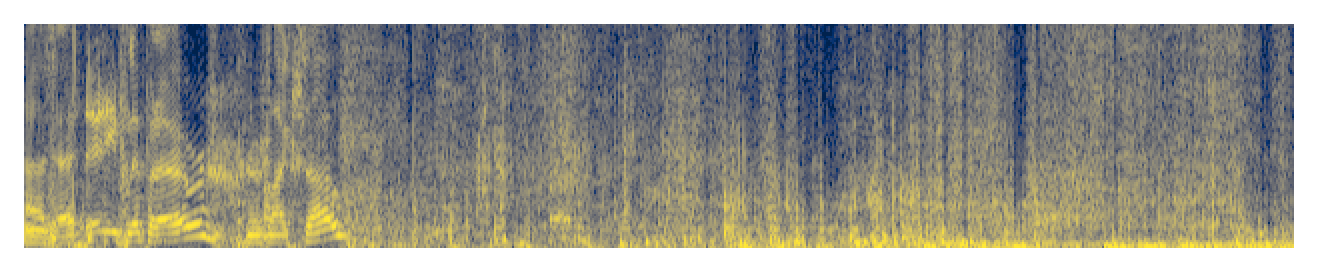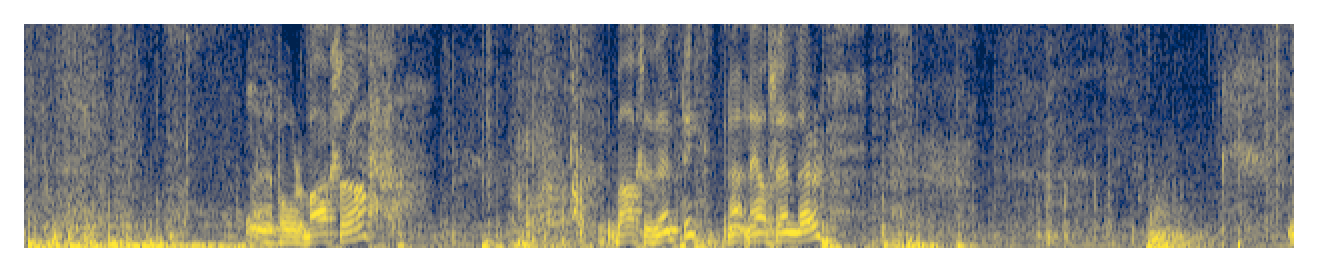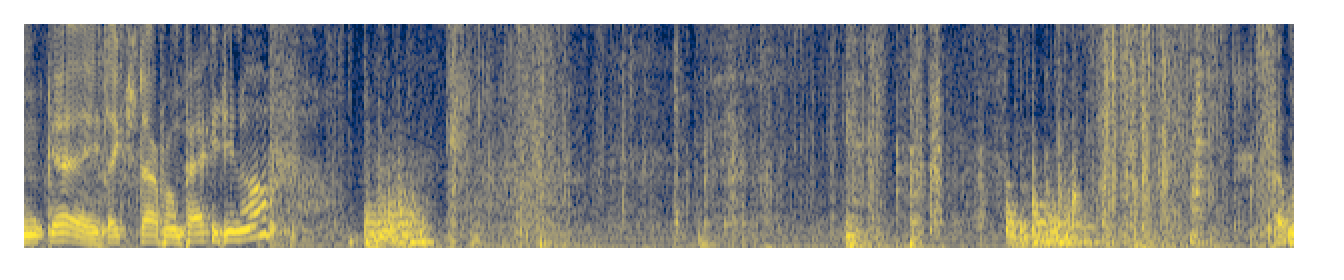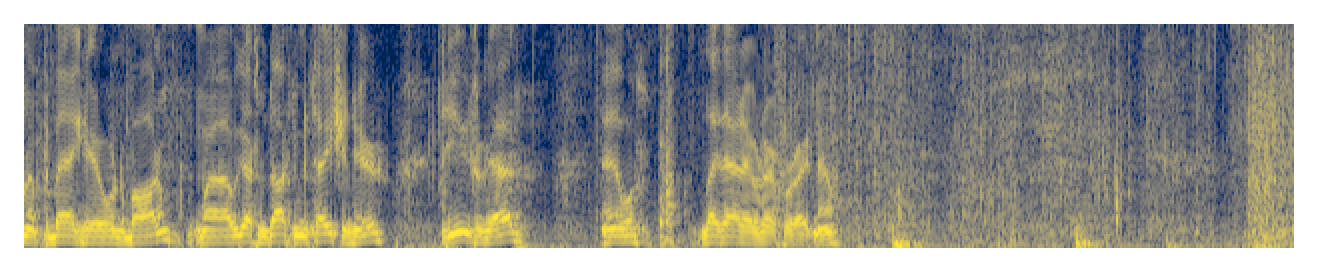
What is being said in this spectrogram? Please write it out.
Okay, then you flip it over, just like so. pull the box off. Box is empty, nothing else in there. Okay, take the styrofoam packaging off. Open up the bag here on the bottom. Uh, we got some documentation here, the user guide. And we'll lay that over there for right now.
